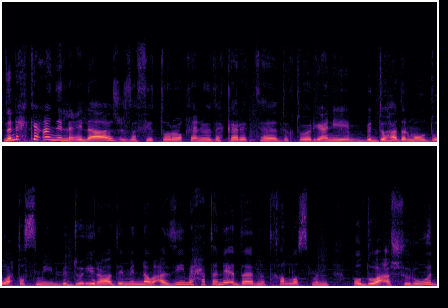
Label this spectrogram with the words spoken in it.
بدنا نحكي عن العلاج إذا في طرق يعني ذكرت دكتور يعني بده هذا الموضوع تصميم بده إرادة منا وعزيمة حتى نقدر نتخلص من موضوع الشرود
